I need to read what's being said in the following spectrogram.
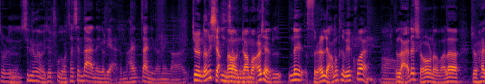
就是心灵有一些触动，他现在那个脸什么的还在你的那个，就是能想到，你知道吗？而且那死人凉的特别快，哦。就来的时候呢，完了就是还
